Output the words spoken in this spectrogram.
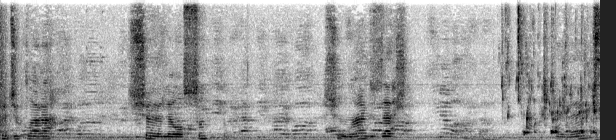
Çocuklara şöyle olsun. Şunlar güzel. Evet.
